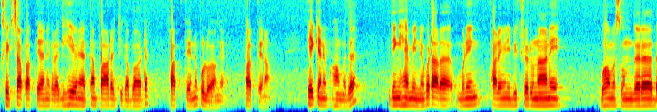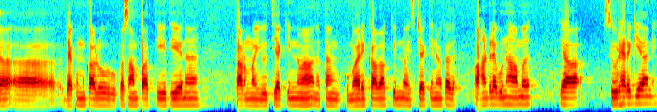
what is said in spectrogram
ශික්ෂා ප්‍රත්‍යයන කළ ගිහිව නැත්තම් පාරජික බවට පත් වෙන්න පුළුවන් වෙනවා. පත් වෙනවා. ඒ කියන්නේ කොහොමද? ඉතින් එහෙම ඉන්නකොට අර මුලින් පළවෙනි භික්ෂුරුණානේ බොහොම සුන්දර දැකුම් කළු රූප සම්පත්තියේ තියෙන තරුණ යුවතියක් ඉන්නවා නැත්නම් කුමාරිකාවක් ඉන්නවා ස්ත්‍රියක් ඉන්නවා කද අහන්න ලැබුණාම එයා සූර හැර ගියානේ.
